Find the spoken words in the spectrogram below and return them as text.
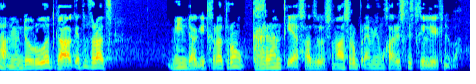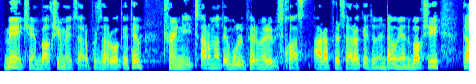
თანმიმდევრულად გააკეთოს, რაც მინდა გითხრათ რომ გარანტიას აძლევს მას რომ პრემიუმ ხარისხის თხილი ექნება. მე ჩემ ბაღში მეც არაფერს არ ვაკეთებ, ჩვენი წარმატებული ფერმერები სხვა არაფერს არ აკეთებენ დავიანთ ბაღში და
